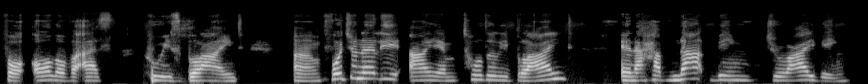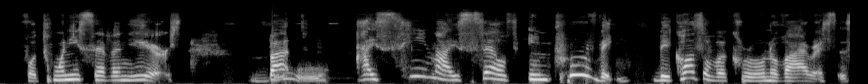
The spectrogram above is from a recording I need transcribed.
for all of us who is blind. Um, fortunately, I am totally blind and I have not been driving for 27 years. But Ooh. I see myself improving because of the coronaviruses.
